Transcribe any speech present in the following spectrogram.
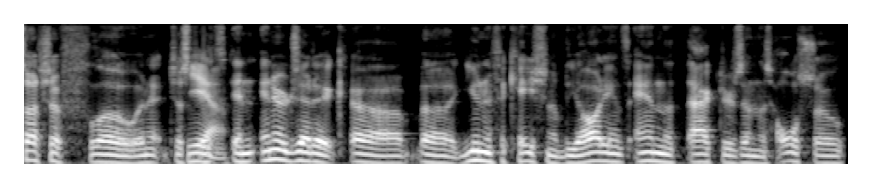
such a flow and it just Yeah. it's an energetic uh, uh, unification of the audience and the actors and this whole show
